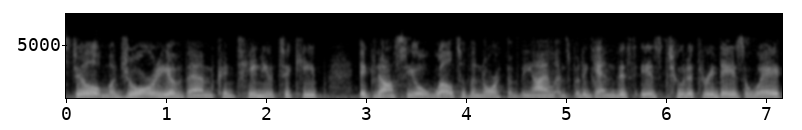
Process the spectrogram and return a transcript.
still majority of them continue to keep Ignacio well to the north of the islands. But again, this is two to three days away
